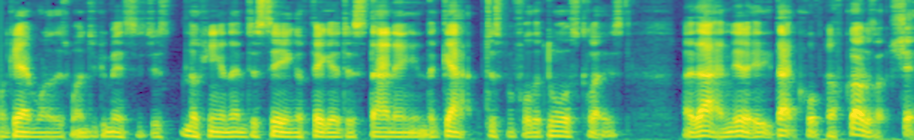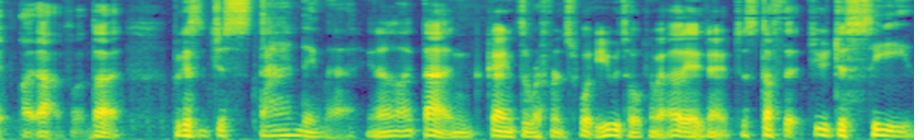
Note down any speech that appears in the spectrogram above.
again, one of those ones you can miss is just looking and then just seeing a figure just standing in the gap just before the doors close, like that. And you know, that caught me off guard. I was like, shit, like that, like that. Because just standing there, you know, like that, and going to reference what you were talking about earlier, you know, just stuff that you just see,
